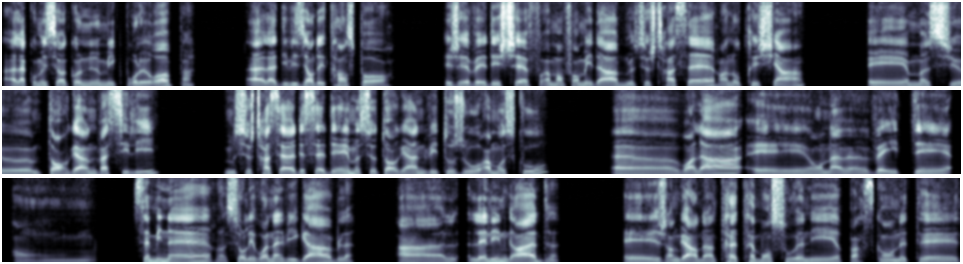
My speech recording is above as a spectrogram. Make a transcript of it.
à la Commission économique pour l'Europe, à la division des transports. Et j'avais des chefs vraiment formidables, M. Strasser, un Autrichien, et M. Torgan Vassili. M. Strasser est décédé, M. Torgan vit toujours à Moscou. Euh, voilà, et on avait été en séminaire sur les voies navigables à Leningrad. Et j'en garde un très très bon souvenir parce qu'on était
